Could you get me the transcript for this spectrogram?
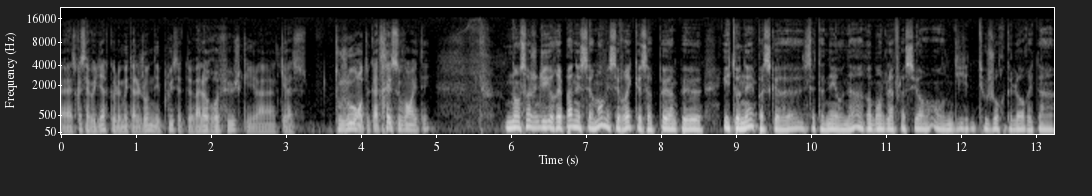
Est-ce que ça veut dire que le métal jaune n'est plus cette valeur refuge qu'il a, a, toujours, en tout cas très souvent été? Non, ça je ne dirais pas nécessairement, mais c'est vrai que ça peut un peu étonner parce que cette année on a un rebond de l'inflation. On dit toujours que l'or est un,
